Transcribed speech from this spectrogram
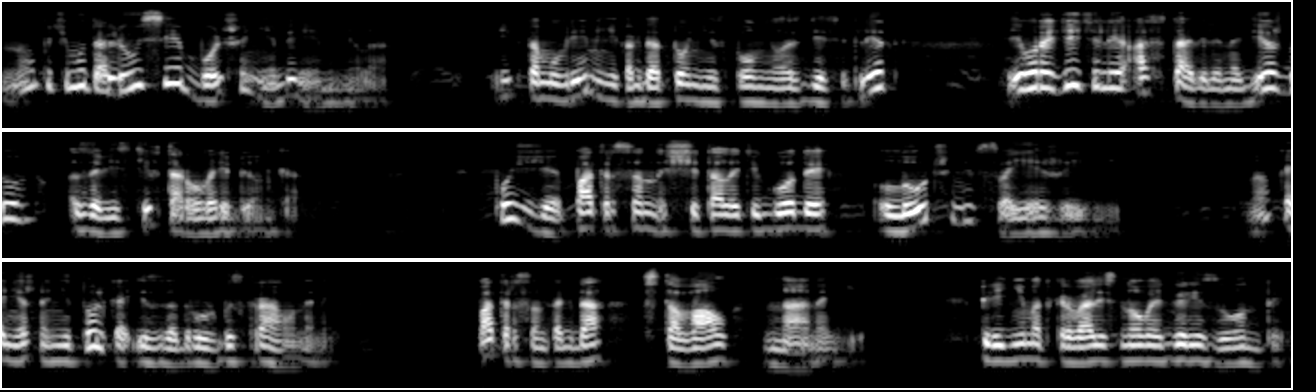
Но почему-то Люси больше не беременела. И к тому времени, когда Тони исполнилось 10 лет, его родители оставили надежду завести второго ребенка. Позже Паттерсон считал эти годы лучшими в своей жизни. Но, конечно, не только из-за дружбы с Краунами. Паттерсон тогда вставал на ноги. Перед ним открывались новые горизонты.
